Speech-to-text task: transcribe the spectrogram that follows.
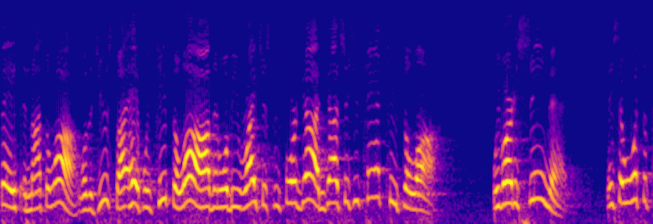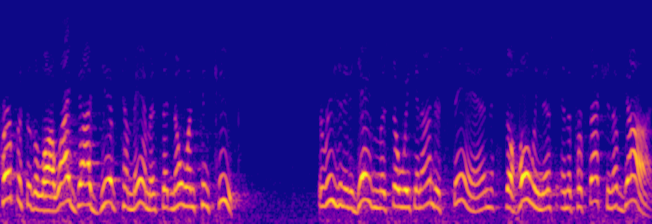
faith and not the law. Well, the Jews thought, hey, if we keep the law, then we'll be righteous before God. And God says, you can't keep the law. We've already seen that. They say, well, what's the purpose of the law? Why did God give commandments that no one can keep? The reason that he gave them is so we can understand the holiness and the perfection of God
